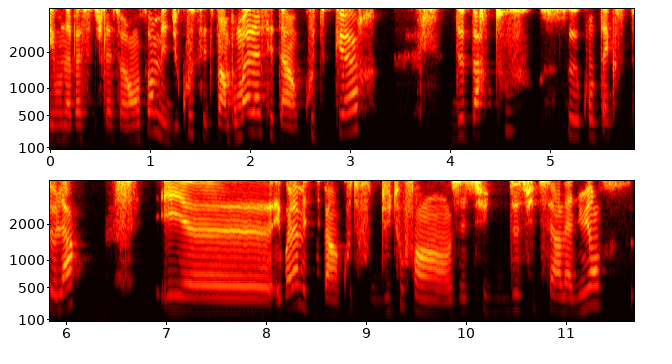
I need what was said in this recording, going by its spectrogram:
et on a passé toute la soirée ensemble. Mais du coup, c'est, enfin pour moi là, c'était un coup de cœur de partout ce contexte-là. Et, et, voilà, mais c'était pas un coup de foot du tout. Enfin, j'ai su de suite faire la nuance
